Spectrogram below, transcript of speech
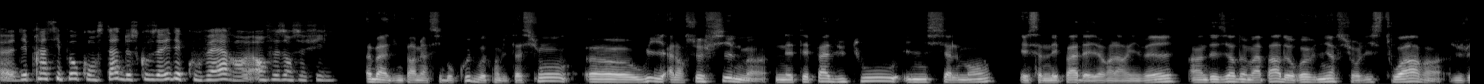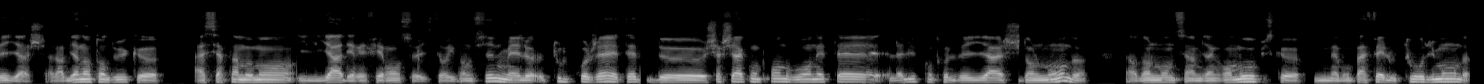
euh, des principaux constats de ce que vous avez découvert en faisant ce film? Ah bah, D'une part, merci beaucoup de votre invitation. oui, alors ce film n'était pas du tout initialement et ça ne l'est pas d'ailleurs à l'arrivée, un désir de ma part de revenir sur l'histoire du VIH. Alors bien entendu que à certains moments, il y a des références historiques dans le film, mais tout le projet était de chercher à comprendre où en était la lutte contre le VIH dans le monde. Alors dans le monde, c'est un bien grand mot, puisque nous n'avons pas fait le tour du monde.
